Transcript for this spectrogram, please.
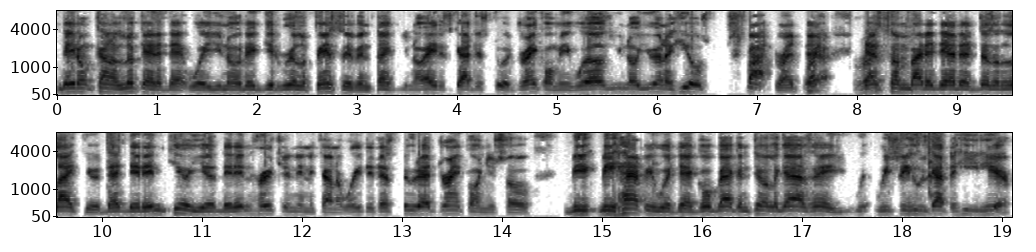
they don't kind of look at it that way. You know, they get real offensive and think, you know, hey, this guy just threw a drink on me. Well, you know, you're in a heel spot right there. Right, right. That's somebody there that doesn't like you. That they didn't kill you. They didn't hurt you in any kind of way. They just threw that drink on you. So be be happy with that. Go back and tell the guys, hey, we, we see who's got the heat here.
